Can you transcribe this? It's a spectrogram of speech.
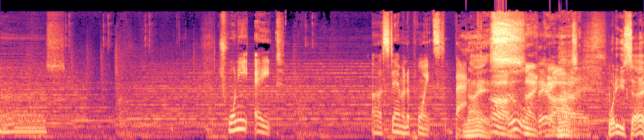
Uh, Plus 28 uh, stamina points back Nice. Oh, thank very God. nice. What do you say?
